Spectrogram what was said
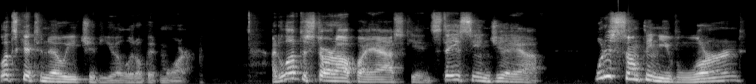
let's get to know each of you a little bit more. I'd love to start out by asking Stacy and JF, what is something you've learned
